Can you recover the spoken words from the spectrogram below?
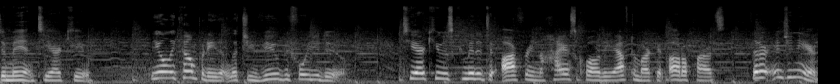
demand TRQ. The only company that lets you view before you do. TRQ is committed to offering the highest quality aftermarket auto parts that are engineered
